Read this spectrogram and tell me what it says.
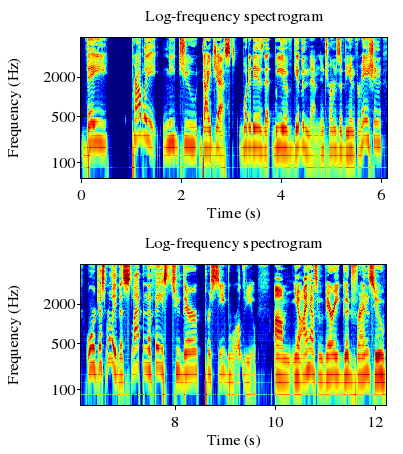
they probably need to digest what it is that we have given them in terms of the information or just really the slap in the face to their perceived worldview. Um, you know, I have some very good friends who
